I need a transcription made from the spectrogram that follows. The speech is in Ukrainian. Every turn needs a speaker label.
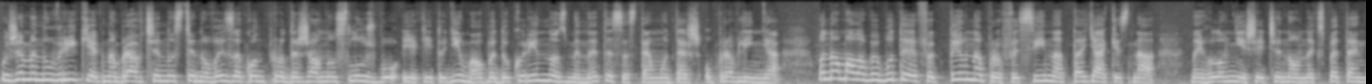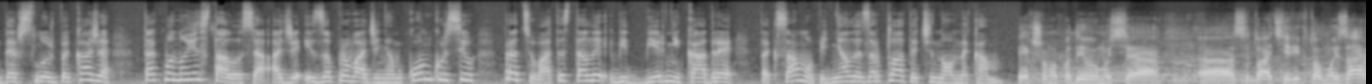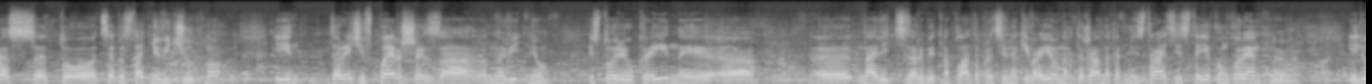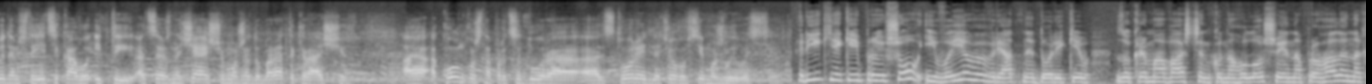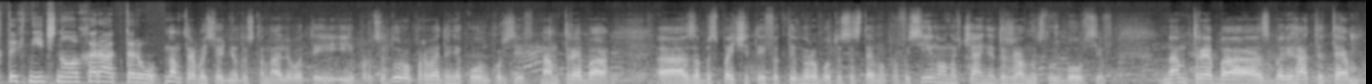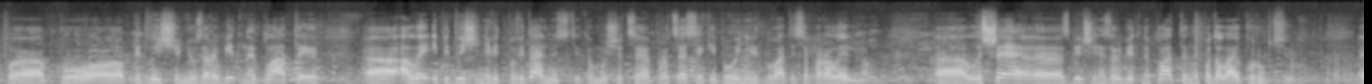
Speaker 1: Уже минув рік, як набрав чинності новий закон про державну службу, який тоді мав би докорінно змінити систему держуправління. Вона мала би бути ефективна, професійна та якісна. Найголовніший чиновник з питань держслужби каже, так воно і сталося, адже із запровадженням конкурсів працювати стали відбірні кадри. Так само підняли зарплати чиновникам.
Speaker 2: Якщо ми подивимося е, ситуацію рік тому і зараз, е, то це достатньо відчутно. І, до речі, вперше за новітню історію України е, е, навіть заробітна плата працівників районних державних адміністрацій стає конкурентною, і людям стає цікаво йти. А це означає, що можна добирати кращих. А конкурсна процедура створює для цього всі можливості.
Speaker 1: Рік, який пройшов, і виявив ряд недоліків. Зокрема, Ващенко наголошує на прогалинах технічного характеру.
Speaker 2: Нам треба сьогодні удосконалювати і процедуру проведення конкурсів. Нам треба забезпечити ефективну роботу системи професійного навчання державних службовців. Нам треба зберігати темп по підвищенню заробітної плати, але і підвищення відповідальності, тому що це процеси, які повинні відбуватися паралельно. Е, Лише е, збільшення заробітної плати не подолає корупцію.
